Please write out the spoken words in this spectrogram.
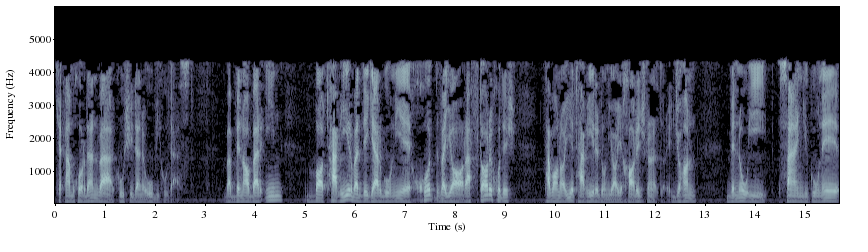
که غم خوردن و کوشیدن او بیهوده است. و بنابراین با تغییر و دگرگونی خود و یا رفتار خودش توانایی تغییر دنیای خارج رو نداره. جهان به نوعی سنگگونه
